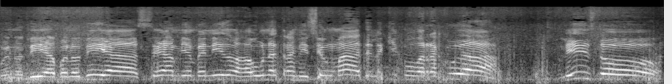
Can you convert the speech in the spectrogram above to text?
Buenos días, buenos días. Sean bienvenidos a una transmisión más del equipo Barracuda. Listo.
